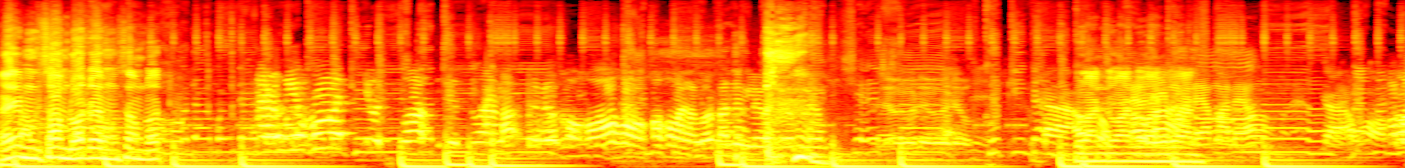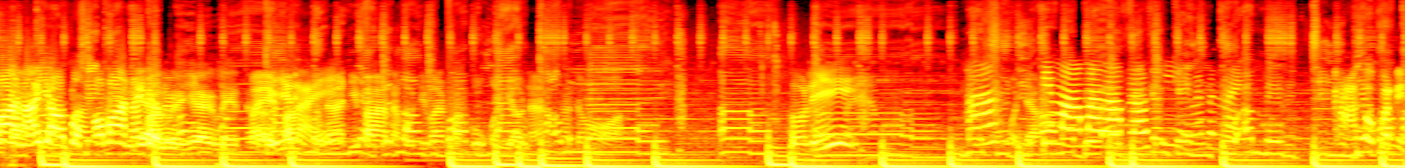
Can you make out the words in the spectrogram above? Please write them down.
เฮ้ยมึงซ่อมรถด้วยมึงซ่อมรถเอานิ้วโคตรหยุดตัวหยุดตัวเรื่องของขอขอขอขอหลังรถมาหนึ่งเร็วเร็วเร็วเร็วเร็วเร็วดวนดวนดวนดวนแล้วมาแล้วเข้าบ้านนะยาวตกเข้าบ้านนะอย่าเลยแยกเลยไม่ฟังนที่บ้านนะคนที่บ้านฟังกูคนเดียวนะถ้าจะห่อโซลี่พี่มามารับแล้วพี่ไม่เป็นไร หาตกกันนี่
